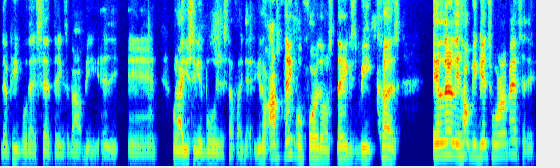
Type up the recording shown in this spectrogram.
the people that said things about me and, and when I used to get bullied and stuff like that. You know, I'm thankful for those things because it literally helped me get to where I'm at today.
